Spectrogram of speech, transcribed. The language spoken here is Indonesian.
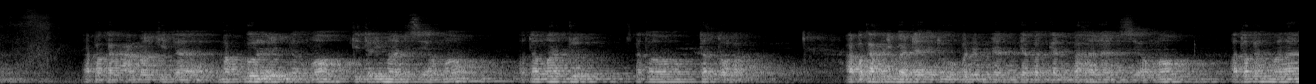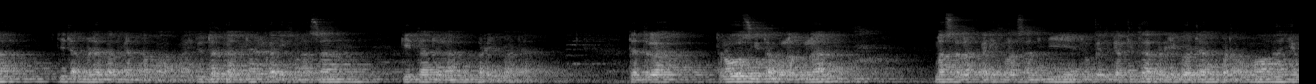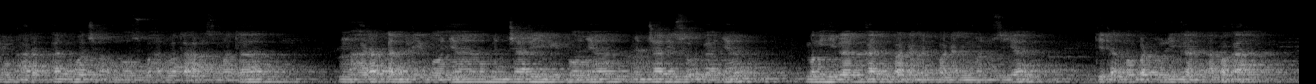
Apakah amal kita makbul Allah, diterima di sisi Allah atau mardud atau tertolak? Apakah ibadah itu benar-benar mendapatkan pahala di sisi Allah ataukah malah tidak mendapatkan apa-apa? Itu tergantung keikhlasan kita dalam beribadah. Dan telah terus kita ulang-ulang masalah keikhlasan ini yaitu ketika kita beribadah kepada Allah hanya mengharapkan wajah Allah Subhanahu wa taala semata, mengharapkan ridhonya, mencari ridhonya, mencari surganya, menghilangkan pandangan-pandangan manusia tidak memperdulikan apakah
